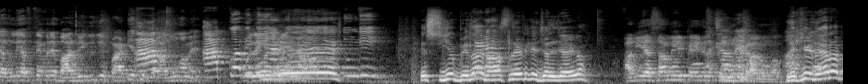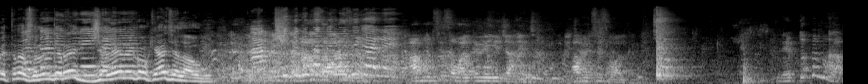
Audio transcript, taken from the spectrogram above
अगले हफ़्ते मेरे बारबेक्यू की पार्टी से करा दूँगा मैं। आपको अभी नहीं आने दूँगी। इस ये बिना घास लेट के जल जाएगा। अभी ऐसा मैं पेन अच्छा, में डालूँगा। लेकिन यार आप इतना जुल्म कर रहे हैं जलेने को क्या जलाओगे? आप कितनी बदतमीजी कर रहे हैं। आप मुझसे सवाल करें ये जाने आप मुझसे सवाल करें लैपटॉप पे मारा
